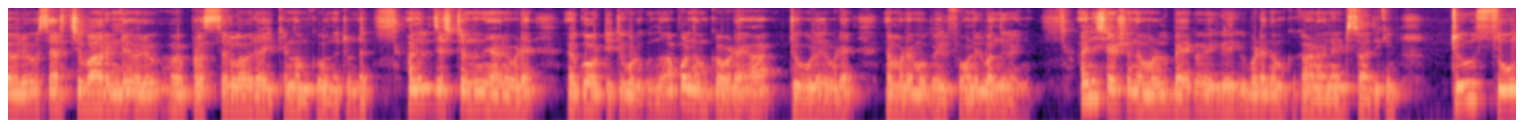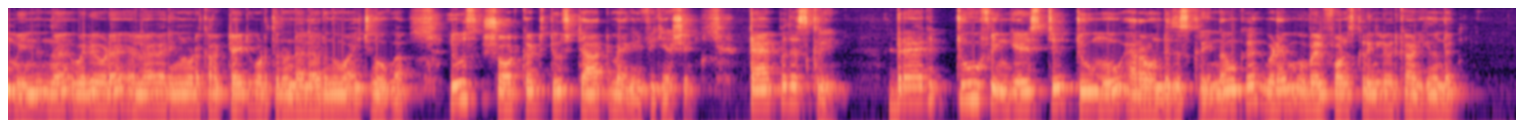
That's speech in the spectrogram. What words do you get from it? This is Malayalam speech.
ഒരു സെർച്ച് ബാറിന്റെ ഒരു പ്ലസ് ഉള്ള ഒരു ഐക്കൺ നമുക്ക് വന്നിട്ടുണ്ട്. അതിൽ ജസ്റ്റ് ഒന്ന് ഞാനിവിടെ ഗോട്ടിറ്റ് കൊടുക്കുന്നു. അപ്പോൾ നമുക്കവിടെ ആ ടൂൾ ഇവിടെ നമ്മുടെ മൊബൈൽ ഫോണിൽ വന്നു കഴിഞ്ഞു. അതിനുശേഷം നമ്മൾ ബാഗ് ഇവിടെ നമുക്ക് കാണാനായിട്ട് സാധിക്കും. ടു സൂം ഇൻ എന്ന് ഇവരിവിടെ എല്ലാ കാര്യങ്ങളും ഇവിടെ കറക്റ്റായിട്ട് കൊടുത്തിട്ടുണ്ട്. എല്ലാവരും ഒന്ന് വായിച്ചു നോക്കുക. Use shortcut to start magnification tap the screen drag two fingers to move around the screen നമുക്ക് ഇവിടെ മൊബൈൽ ഫോൺ സ്ക്രീനിൽ ഇവർ കാണിക്കുന്നുണ്ട്.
